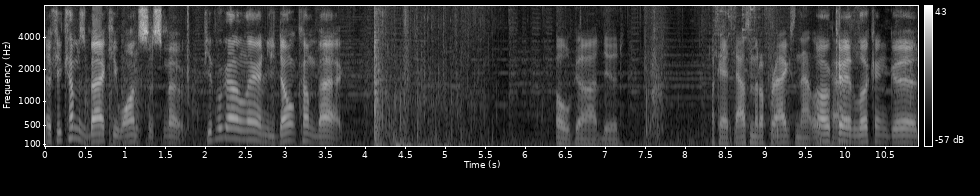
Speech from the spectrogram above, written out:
If he comes back, he wants to smoke. People gotta learn you don't come back. Oh god, dude. Okay, a thousand metal frags and that little Okay, pouch. looking good.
